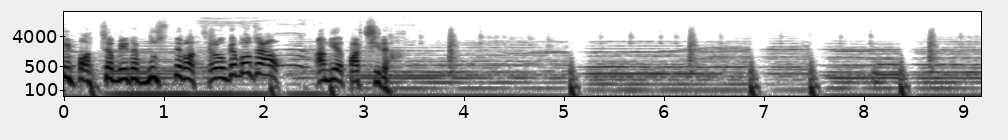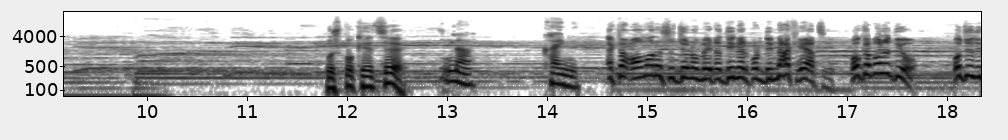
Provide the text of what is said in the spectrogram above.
এই বাচ্চা মেয়েটা বুঝতে পারছে না ওকে বোঝাও। আমি আর পারছি না। পুষ্প খেয়েছে? না খাইনি। একটা অমানুষের জন্য মেয়েটা দিনের পর দিন না খেয়ে আছে। ওকে বলে দিও। ও যদি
